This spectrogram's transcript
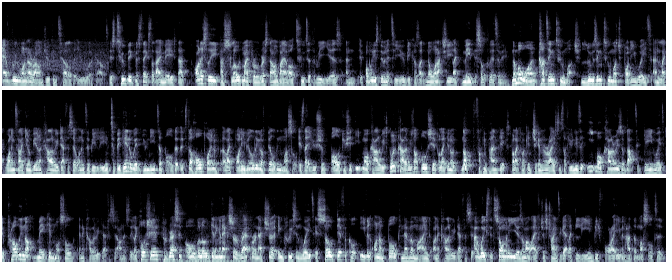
everyone around you can tell that you work out. There's two big mistakes that I made that honestly have slowed my progress down by about two to three years. And it probably is doing it to you because like no one actually like made this so clear to me. Number one, cutting too much, losing too much body weight and like wanting to like, you know, be on a calorie deficit, wanting to be lean. To begin with, you need to bulk. It's the whole point of like bodybuilding, of building muscle is that you should bulk. You should eat more calories, good calories, not bullshit, but like, you know, not fucking pancakes, but like fucking chicken and rice and stuff. You need to eat more calories of that to gain weight. You're probably not making muscle in a calorie deficit, honestly. Like pushing, progressive overload, getting an extra rep or an extra increase in weight is so difficult, even on a bulk, never mind on a calorie deficit. I wasted so many years of my life just trying to get like lean before I even had the muscle to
